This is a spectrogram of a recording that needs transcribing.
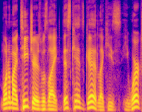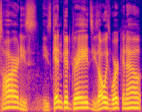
one of my teachers was like, "This kid's good. Like he's he works hard. He's he's getting good grades. He's always working out.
